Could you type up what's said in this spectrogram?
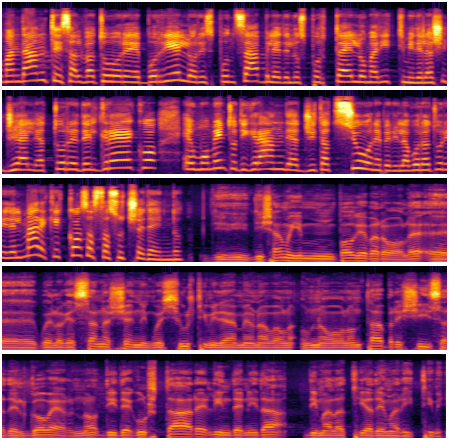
Comandante Salvatore Borriello, responsabile dello sportello marittimi della CGL a Torre del Greco, è un momento di grande agitazione per i lavoratori del mare, che cosa sta succedendo? Diciamo in poche parole, eh, quello che sta nascendo in questi ultimi tempi è una, una volontà precisa del governo di decurtare l'indennità di malattia dei marittimi.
